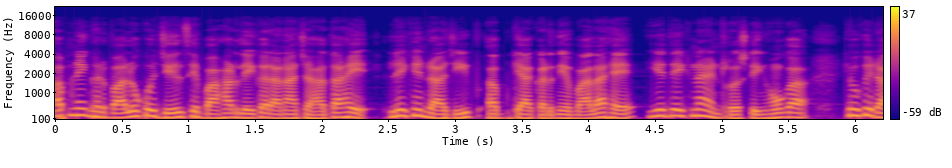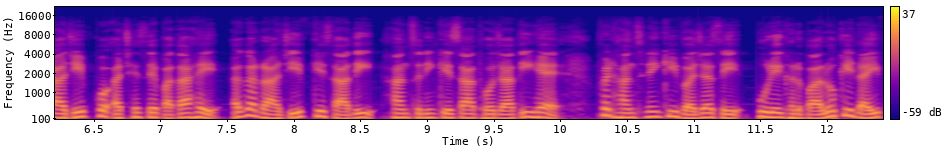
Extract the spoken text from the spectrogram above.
अपने घर वालों को जेल से बाहर लेकर आना चाहता है, लेकिन राजीव अब क्या करने वाला है, ये देखना इंटरेस्टिंग होगा। क्योंकि राजीव को अच्छे से पता है, अगर राजीव की शादी हंसनी के साथ हो जाती है, फिर हंसनी की वजह से पूरे घर वालों की लाइफ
